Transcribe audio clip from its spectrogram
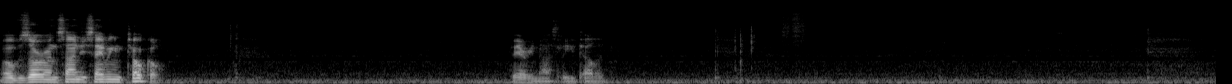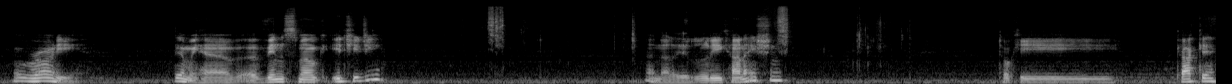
of Zoro and Sanji saving Toko. Very nicely coloured. Alrighty. Then we have a Vinsmoke Ichiji. Another Lily Carnation. Toki Kake.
